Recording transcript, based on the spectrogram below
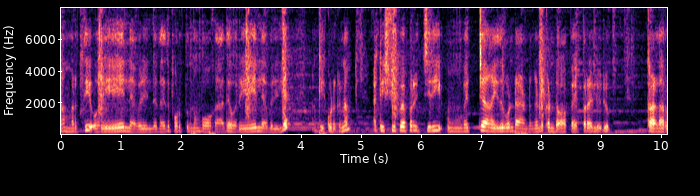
അമർത്തി ഒരേ ലെവലിൽ അതായത് പുറത്തൊന്നും പോകാതെ ഒരേ ലെവലിൽ ആക്കി കൊടുക്കണം. ആ ടിഷ്യൂ പേപ്പർ ഇച്ചിരി വെറ്റ് കൊണ്ടാണ് കണ്ട് കണ്ടോ? ആ പേപ്പറിൽ ഒരു കളർ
